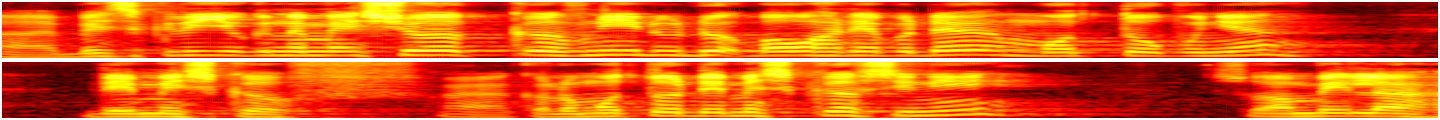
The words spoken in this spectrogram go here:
Uh, basically you kena make sure curve ni duduk bawah daripada motor punya damage curve. Uh, kalau motor damage curve sini, so ambil lah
